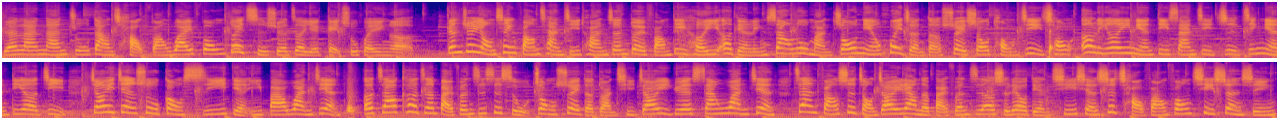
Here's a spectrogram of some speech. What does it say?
仍然难阻挡炒房歪风。对此，学者也给出回应了。根据永庆房产集团针对房地合一二点零上路满周年会诊的税收统计，从二零二一年第三季至今年第二季，交易件数共十一点一八万件，而遭课征百分之四十五重税的短期交易约三万件，占房市总交易量的百分之二十六点七，显示炒房风气盛行。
